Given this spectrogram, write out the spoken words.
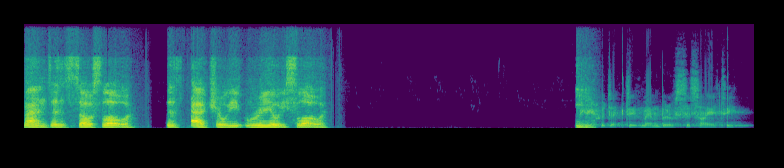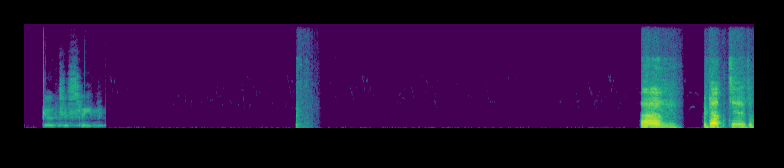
Man, this is so slow. This is actually really slow. Be a productive member of society. Go to sleep. Um, productive.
